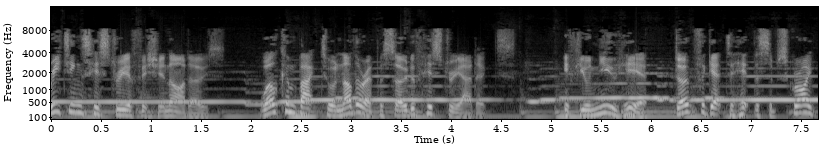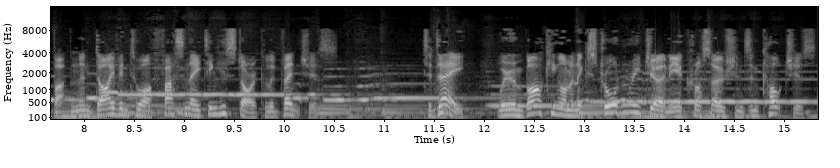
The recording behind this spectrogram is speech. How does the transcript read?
Greetings, history aficionados. Welcome back to another episode of History Addicts. If you're new here, don't forget to hit the subscribe button and dive into our fascinating historical adventures. Today, we're embarking on an extraordinary journey across oceans and cultures,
